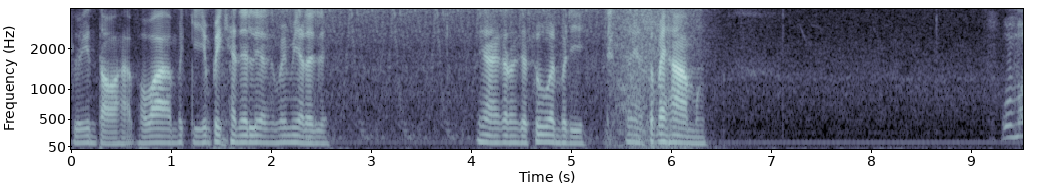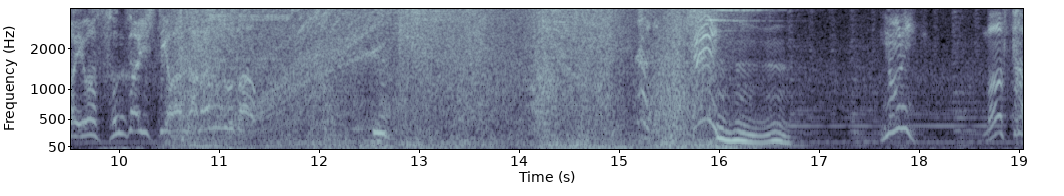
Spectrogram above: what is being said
ดูกันต่อครับเพราะว่าเมื่อกี้ยังเป็นแค่ในเรื่องไม่มีอะไรเลยนี่ไงกำลังจะสู้กันพอดีนี่ไงต้องไปห้ามมึงお前は存在してはならんのだ何？マスター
